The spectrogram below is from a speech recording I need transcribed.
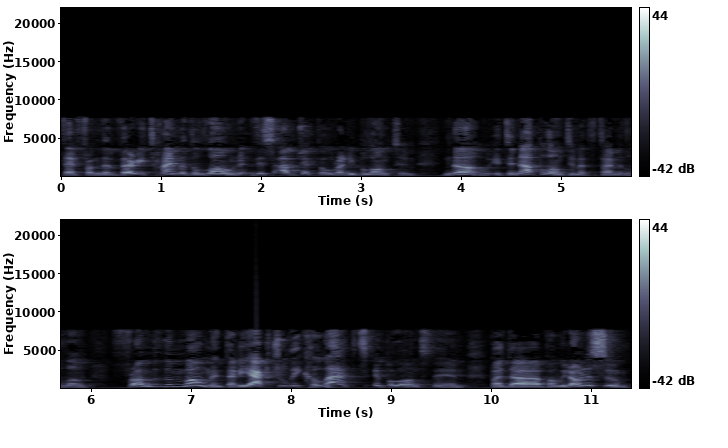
that from the very time of the loan this object already belonged to him. No, it did not belong to him at the time of the loan from the moment that he actually collects, it belongs to him. But uh, but we don't assume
